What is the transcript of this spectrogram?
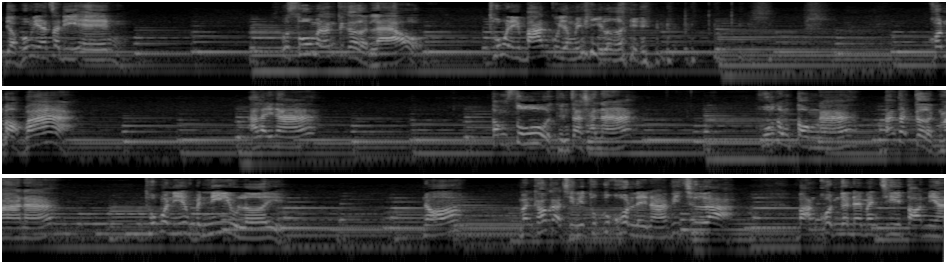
เดี๋ยวพรุ่งนี้จะดีเองกูสู้มาตั้งแต่เกิดแล้ว ทุกวันนี้บ้านกูยังไม่มีเลย คนบอกว่า อะไรนะ ต้องสู้ถึงจะชนะพูดตรงๆนะ ตั้งแต่เกิดมานะ ทุกวันนี้ยังเป็นหนี้อยู่เลยเนาะมันเข้ากับชีวิตทุกๆคนเลยนะ พี่เชื่อ บางคนเงินในบัญชีตอนเนี้ย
